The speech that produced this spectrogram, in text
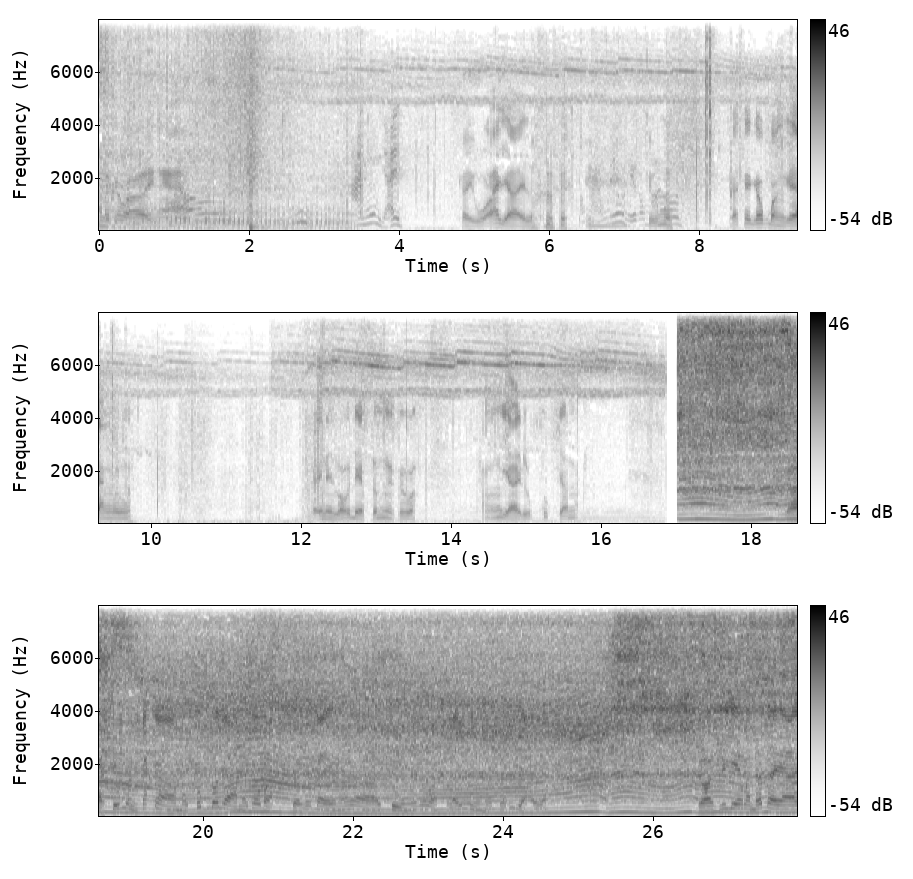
ngã đó các bạn ơi ngã ai muốn vậy cây quá dài luôn ông nào không yếu thiệt ông Chủ bảo mình. cắt cái gốc bằng gan luôn. Cây này lỗi đẹp lắm nha các bạn. Thẳng dài lúc tút chảnh á. rồi chúng mình cắt à, một khúc đó ra nữa các bạn. Cho cái cây nó à, chuồng nữa các bạn. Lấy một cánh dài á. Rồi video mình đến đây à,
